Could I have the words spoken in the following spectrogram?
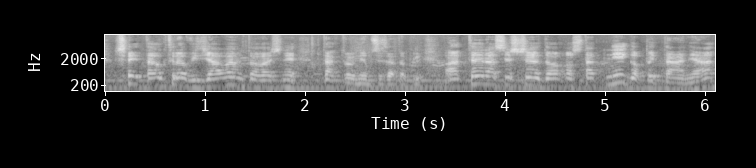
że tą, którą widziałem, to właśnie ta, którą Niemcy zatopili. A teraz jeszcze do ostatniego pytania.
